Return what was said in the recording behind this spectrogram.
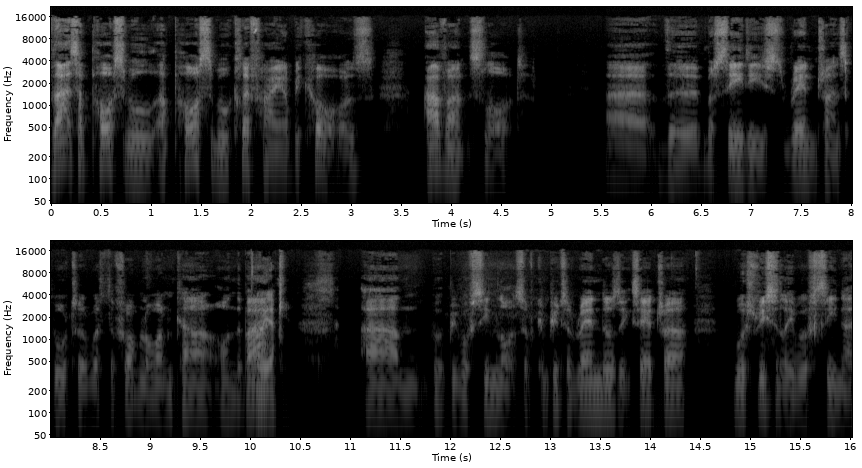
that's a possible a possible cliffhanger because Avant Slot, uh, the Mercedes Renntransporter with the Formula One car on the back. Oh, yeah. Um, we've, seen lots of computer renders, etc. Most recently, we've seen, I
